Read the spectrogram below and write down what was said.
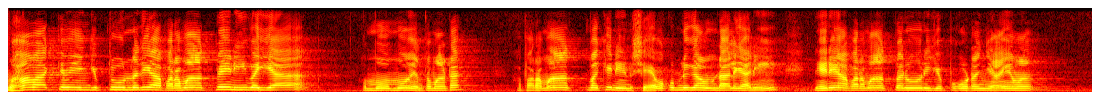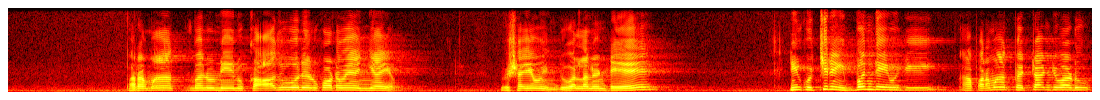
మహావాక్యం ఏం చెప్తూ ఉన్నది? ఆ పరమాత్మే నీవయ్యా. అమ్మో అమ్మో ఎంత మాట? ఆ పరమాత్మకి నేను సేవకుణ్ణిగా ఉండాలి కానీ నేనే ఆ పరమాత్మను అని చెప్పుకోవడం న్యాయమా? పరమాత్మను నేను కాదు అని అనుకోవటమే అన్యాయం. విషయం ఎందువల్లనంటే నీకు వచ్చిన ఇబ్బంది ఏమిటి? ఆ పరమాత్మ ఎట్లాంటి వాడు?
